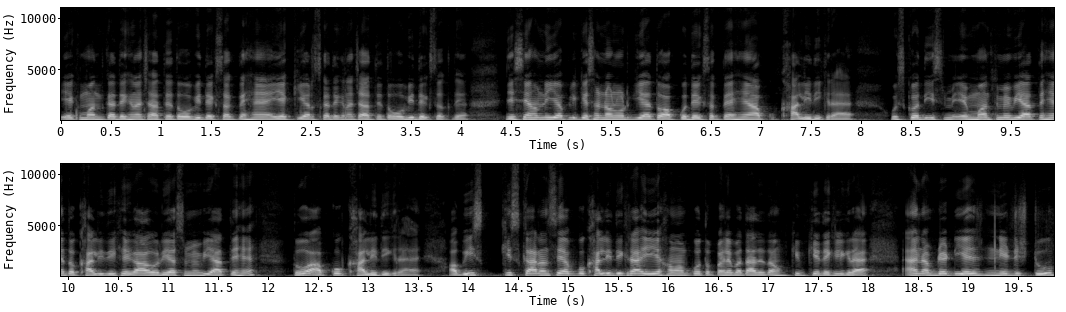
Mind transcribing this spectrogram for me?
एक मंथ का देखना चाहते हैं तो वो भी देख सकते हैं। एक ईयर्स का देखना चाहते हैं तो वो भी देख सकते हैं। जैसे हमने ये अप्लीकेशन डाउनलोड किया तो आपको देख सकते हैं, आपको खाली दिख रहा है। उसके बाद इसमें मंथ में भी आते हैं तो खाली दिखेगा और ईयर्स में भी आते हैं तो आपको खाली दिख रहा है। अब इस, किस कारण से आपको खाली दिख रहा है, ये हम आपको तो पहले बता देता हूँ क्योंकि देख लिख रहा है। एन अपडेट ये नीड्स टू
